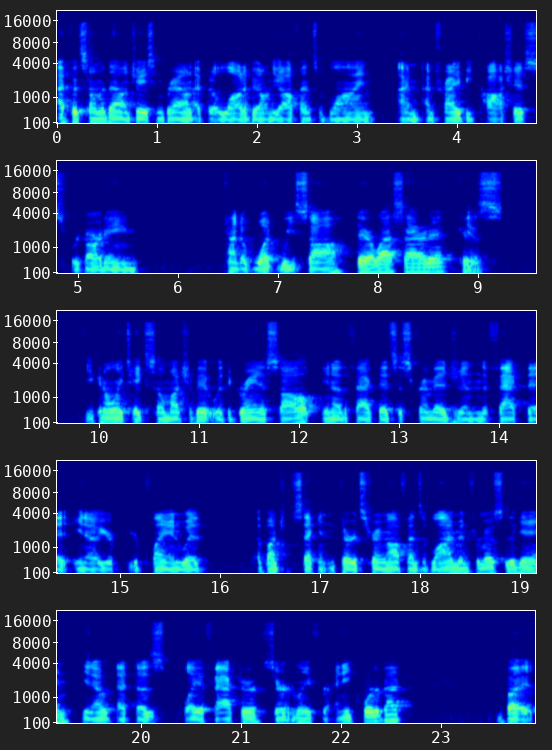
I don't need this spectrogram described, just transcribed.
I put some of that on Jason Brown. I put a lot of it on the offensive line. I'm I'm trying to be cautious regarding kind of what we saw there last Saturday because. You can only take so much of it with a grain of salt. You know, the fact that it's a scrimmage and the fact that you know you're you're playing with a bunch of second and third string offensive linemen for most of the game. You know, that does play a factor, certainly for any quarterback. But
